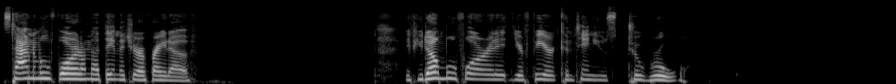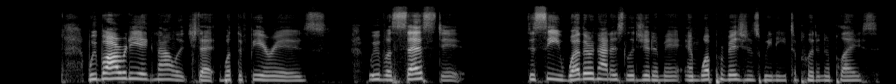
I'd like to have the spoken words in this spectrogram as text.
It's time to move forward on that thing that you're afraid of. If you don't move forward, it, your fear continues to rule. We've already acknowledged that what the fear is. We've assessed it to see whether or not it's legitimate and what provisions we need to put into place.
